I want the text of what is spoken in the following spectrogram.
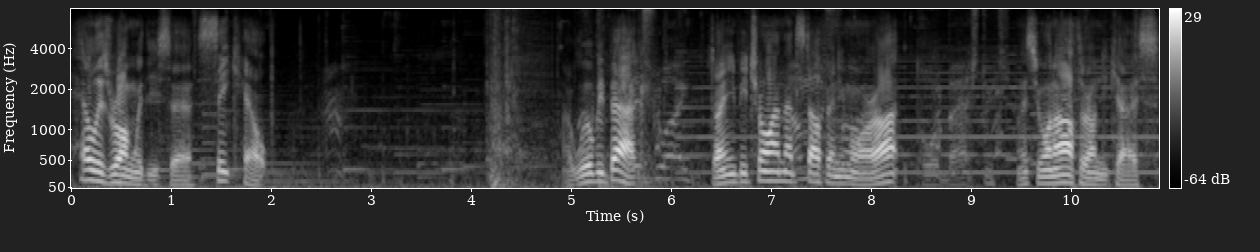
hell is wrong with you, sir? Seek help. I will be back. Don't you be trying that stuff anymore, alright? Unless you want Arthur on your case.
